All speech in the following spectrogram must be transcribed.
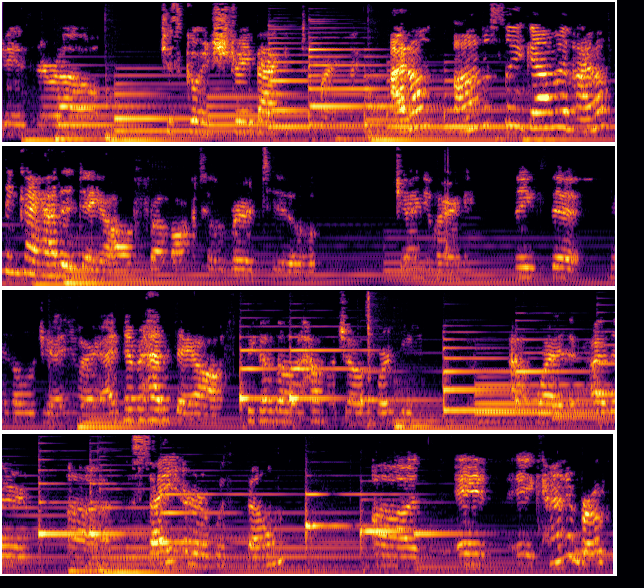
days in a row, just going straight back into work. I don't, honestly, Gavin, I don't think I had a day off from October to January like the middle of January. I never had a day off because of how much I was working at what either uh, the site or with film. Uh, it it kind of broke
